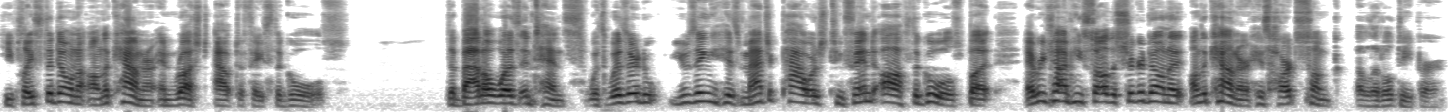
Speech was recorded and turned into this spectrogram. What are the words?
he placed the donut on the counter and rushed out to face the ghouls. The battle was intense, with Wizard using his magic powers to fend off the ghouls, but every time he saw the sugar donut on the counter, his heart sunk a little deeper.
